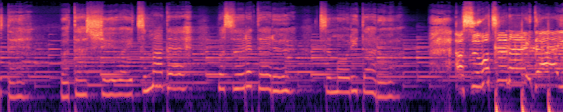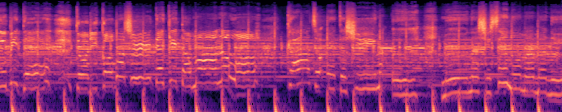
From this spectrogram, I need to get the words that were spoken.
して私はいつまで忘れてるつもりだろう明日をつないだ指で取りこぼしてきたものを数えてしまう虚しさのままに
